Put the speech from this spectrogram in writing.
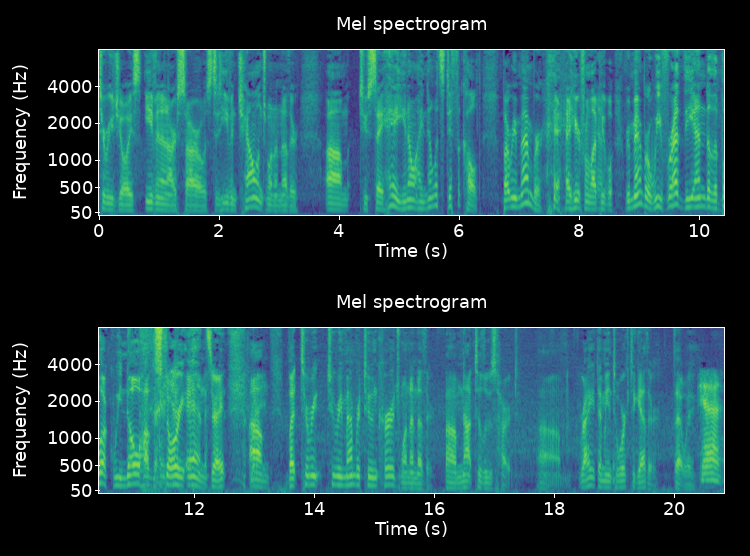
to rejoice even in our sorrows, to even challenge one another. Um, to say, hey, you know, I know it's difficult, but remember, I hear from a lot of people, remember, we've read the end of the book. We know how the story ends, right? Um, right. But to, re- to remember to encourage one another, um, not to lose heart, um, right? I mean, to work together that way. Yeah,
